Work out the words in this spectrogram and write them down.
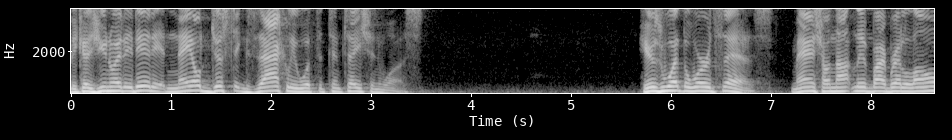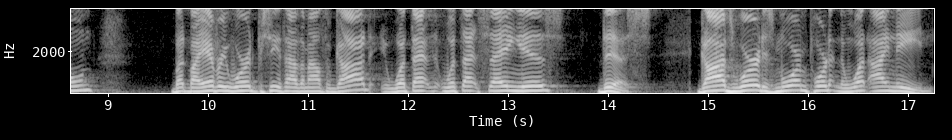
because you know what it did? It nailed just exactly what the temptation was. Here's what the word says Man shall not live by bread alone, but by every word proceedeth out of the mouth of God. What, that, what that's saying is this God's word is more important than what I need.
